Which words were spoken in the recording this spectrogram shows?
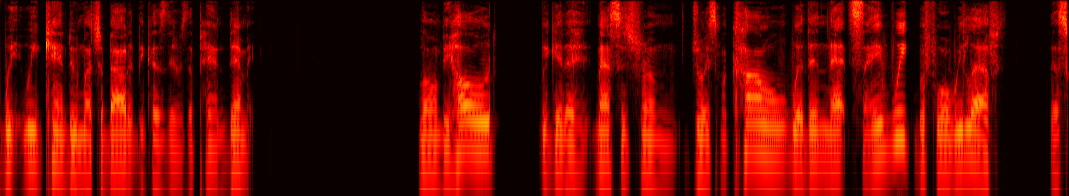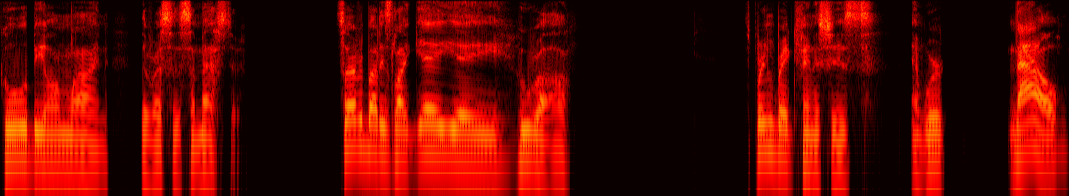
we, we can't do much about it because there's a pandemic lo and behold we get a message from Joyce McConnell within that same week before we left that school will be online the rest of the semester. So everybody's like, yay, yay, hoorah. Spring break finishes, and we're now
